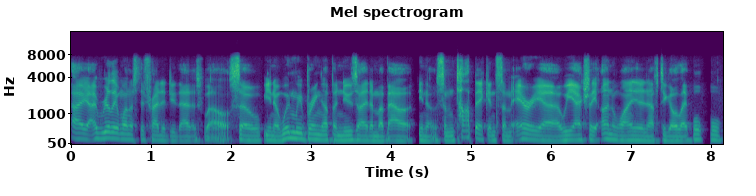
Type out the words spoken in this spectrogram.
I i really want us to try to do that as well. So you know when we bring up a news item about you know some topic in some area we actually unwind it enough to go like well, well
